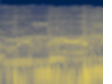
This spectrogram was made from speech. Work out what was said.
I remember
